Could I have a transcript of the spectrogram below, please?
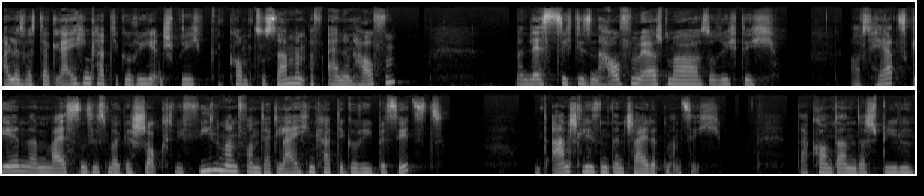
Alles, was der gleichen Kategorie entspricht, kommt zusammen auf einen Haufen. Man lässt sich diesen Haufen erstmal so richtig aufs Herz gehen, dann meistens ist man geschockt, wie viel man von der gleichen Kategorie besitzt. Und anschließend entscheidet man sich. Da kommt dann das Spiel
